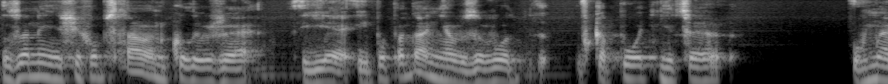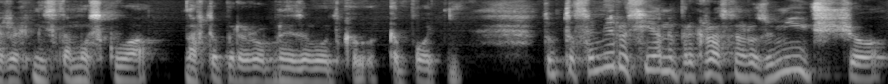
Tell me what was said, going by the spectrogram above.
за нинішніх обставин, коли вже є і попадання в завод в Капотні, це в межах міста Москва, нафтопереробний завод Капотні. Тобто самі росіяни прекрасно розуміють, що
